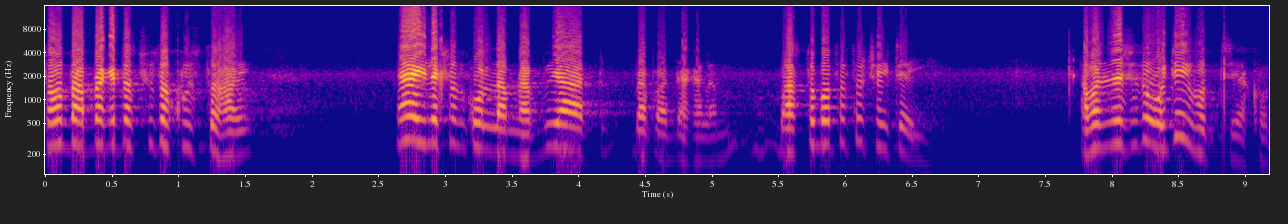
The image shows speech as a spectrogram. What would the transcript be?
তখন তো আপনাকে একটা ছুতা খুঁজতে হয়। হ্যাঁ ইলেকশন করলাম না, বিরাট ব্যাপার দেখালাম। বাস্তবতা তো সেইটাই। আমাদের দেশে তো ওইটাই হচ্ছে এখন।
